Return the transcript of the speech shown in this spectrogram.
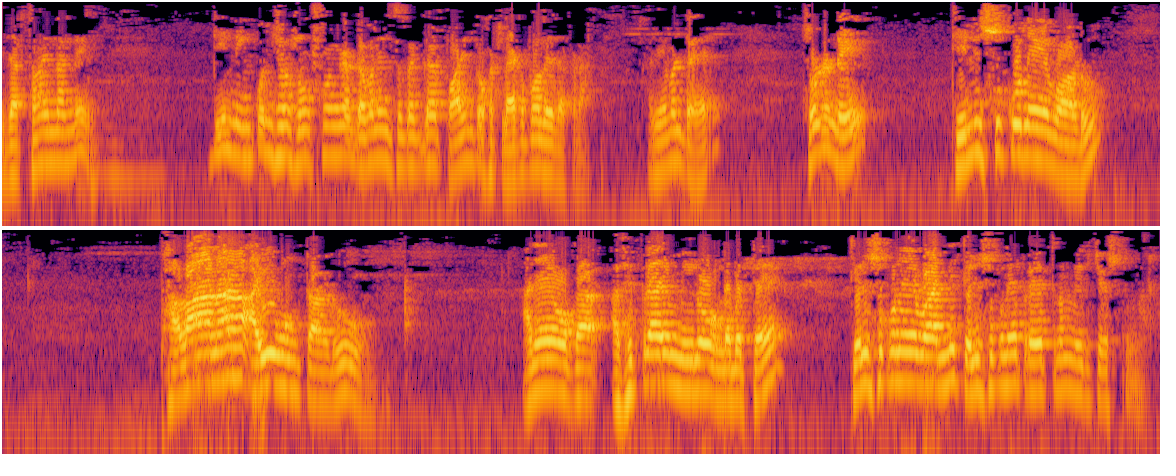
ఇది అర్థమైందండి? దీన్ని ఇంకొంచెం సూక్ష్మంగా గమనించదగ్గ పాయింట్ ఒకటి లేకపోలేదు అక్కడ. అదేమంటే చూడండి తెలుసుకునేవాడు ఫలానా అయి ఉంటాడు అనే ఒక అభిప్రాయం మీలో ఉండబట్టే తెలుసుకునేవాడిని తెలుసుకునే ప్రయత్నం మీరు చేస్తున్నారు.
